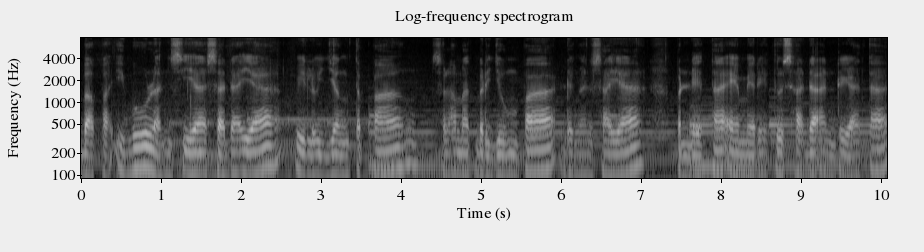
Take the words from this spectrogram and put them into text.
Bapak Ibu lansia sadaya Wilujeng Tepang Selamat berjumpa dengan saya Pendeta Emeritus Hada Andriata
